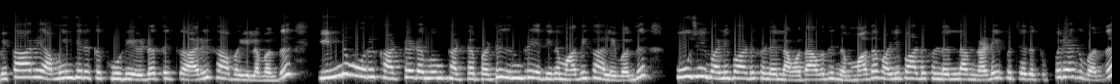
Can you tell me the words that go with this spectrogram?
விகாரை அமைந்திருக்கக்கூடிய இடத்துக்கு அருகாமையில வந்து இன்னும் ஒரு கட்டடமும் கட்டப்பட்டு இன்றைய தினம் அதிகாலை வந்து பூஜை வழிபாடுகள் எல்லாம் அதாவது இந்த மத வழிபாடுகள் எல்லாம் நடைபெற்றதுக்கு பிறகு வந்து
